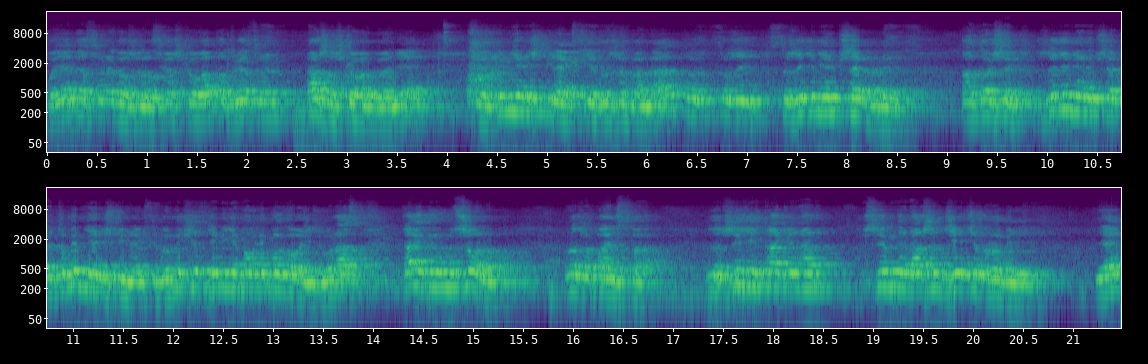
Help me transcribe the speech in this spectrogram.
po jednej stronie była żydowska szkoła, po drugiej stronie nasza szkoła była, nie? My mieliśmy lekcje, proszę pana, to, to, Ży- to Żydzi mieli przerwy. A to jeszcze Żydzi mieli przerwy, to my mieliśmy lekcje, bo my się z nimi nie mogli pogodzić. U nas tak było uczono, proszę państwa, że Żydzi takie nam krzywdę naszym dzieciom robili, nie?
